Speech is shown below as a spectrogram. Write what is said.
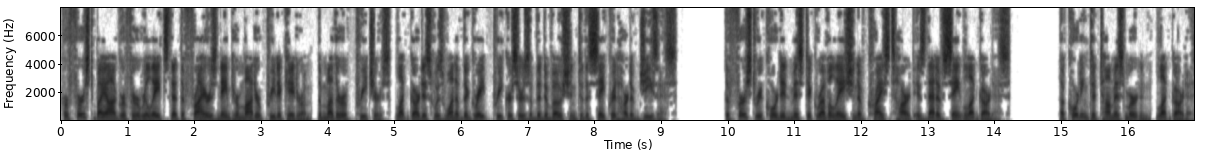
Her first biographer relates that the friars named her Mater Praedicatorum, the mother of preachers. Lutgardus was one of the great precursors of the devotion to the Sacred Heart of Jesus. The first recorded mystic revelation of Christ's heart is that of Saint Lutgardus. According to Thomas Merton, Lutgardus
